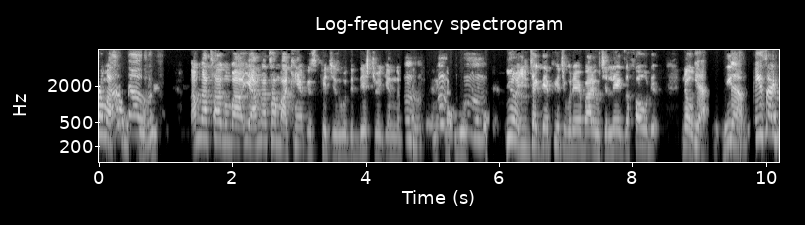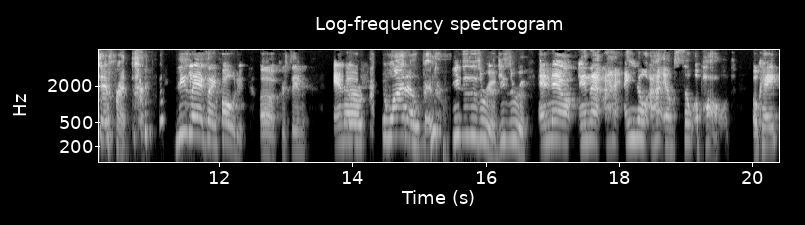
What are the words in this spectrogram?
I'm not talking about. I'm not talking about yeah. I'm not talking about campus pictures with the district and the. Mm. And, mm-hmm. you know, you take that picture with everybody with your legs are folded. No, yeah, these, these are different. these legs ain't folded, uh, Christina. And uh, wide open. Jesus is real. Jesus is real. And now, and now, I, you know, I am so appalled. Okay,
